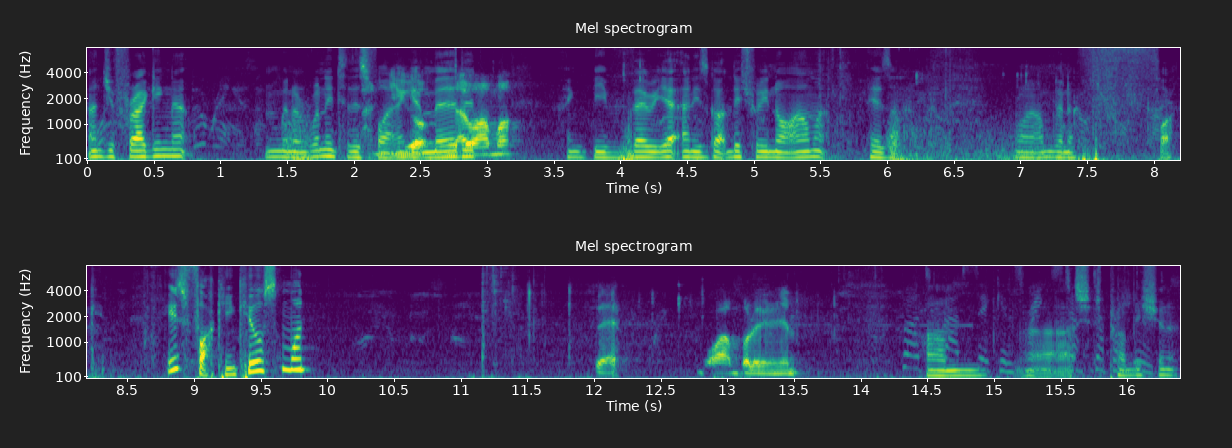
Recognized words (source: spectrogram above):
and you're fragging now. I'm gonna run into this fight and get murdered No armor. and be very yeah, and he's got literally no armor. Here's a. Right, I'm gonna fucking. He's fucking kill someone. There. Why I'm ballooning him. 45 Um, uh, I should, probably shouldn't.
